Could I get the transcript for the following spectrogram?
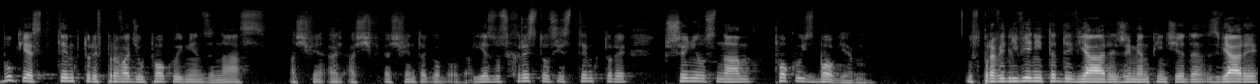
Bóg jest tym, który wprowadził pokój między nas a, świę, a, a świętego Boga. Jezus Chrystus jest tym, który przyniósł nam pokój z Bogiem. Usprawiedliwieni tedy wiary, Rzymian 5.1, z wiary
